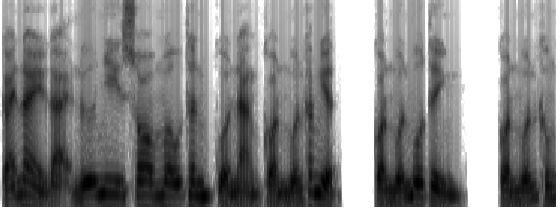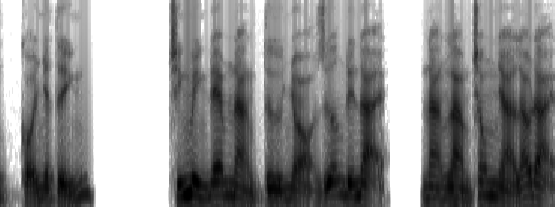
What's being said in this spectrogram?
cái này đại nữ nhi so mẫu thân của nàng còn muốn khắc nghiệt, còn muốn vô tình, còn muốn không có nhân tính. Chính mình đem nàng từ nhỏ dưỡng đến đại, nàng làm trong nhà lão đại,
